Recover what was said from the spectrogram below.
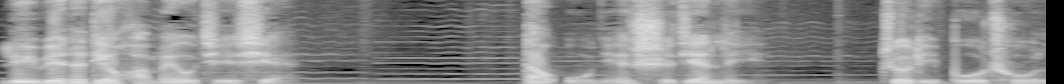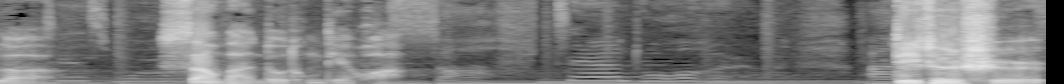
里边的电话没有接线，但五年时间里，这里拨出了三万多通电话。地震时，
